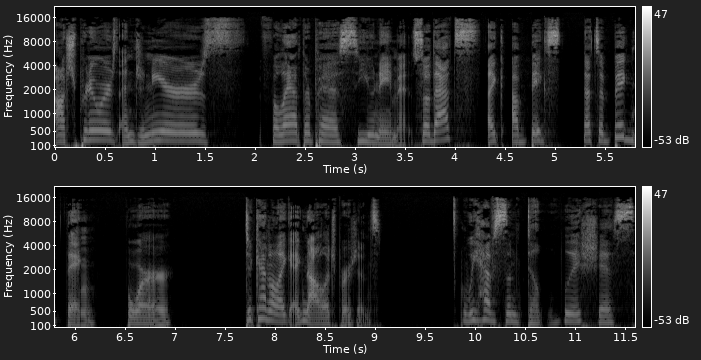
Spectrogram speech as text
entrepreneurs, engineers, philanthropists, you name it. So that's like a big that's a big thing for to kind of like acknowledge Persians. We have some delicious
